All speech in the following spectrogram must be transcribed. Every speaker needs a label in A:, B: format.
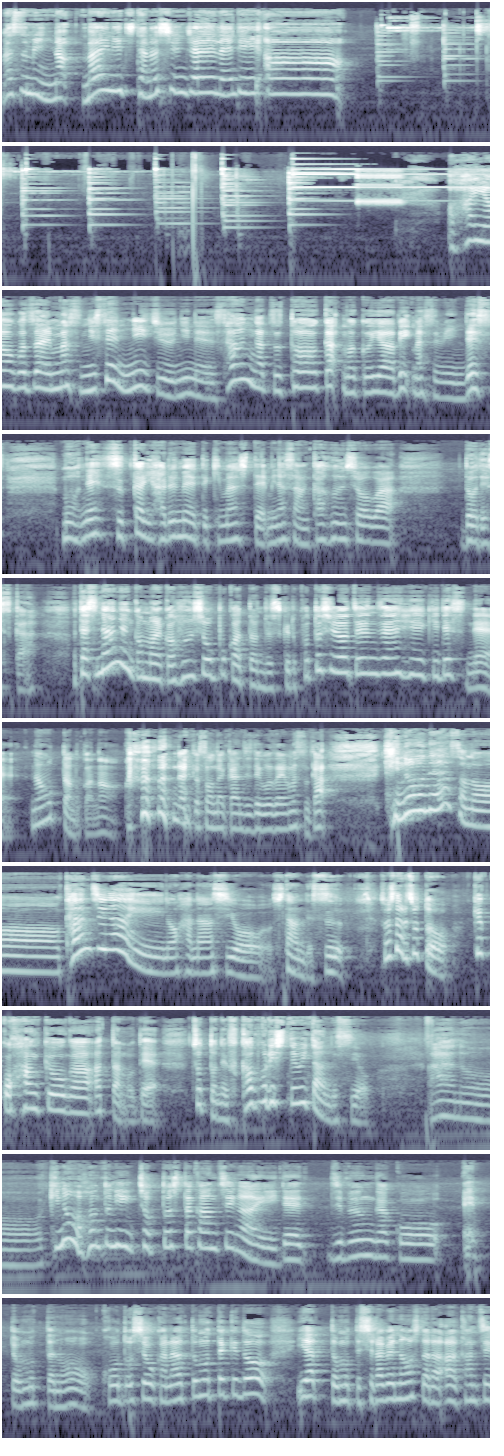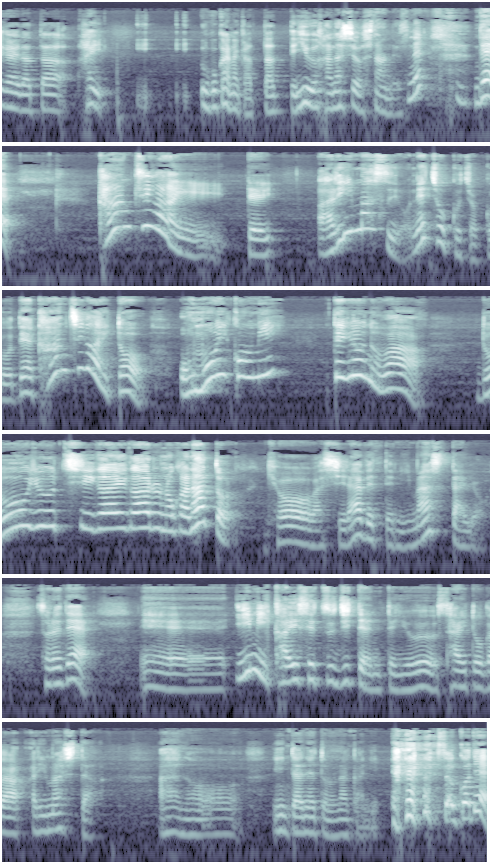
A: マスミンの毎日楽しんじゃえレディオおはようございます。2022年3月10日木曜日、マスミンです。もうね、すっかり春めいてきまして、皆さん花粉症はどうですか？私何年か前花粉症っぽかったんですけど、今年は全然平気ですね。治ったのかな？なんかそんな感じでございますが、昨日ね、その、勘違いの話をしたんです。そしたらちょっと結構反響があったので、ちょっとね、深掘りしてみたんですよ。あの昨日は本当にちょっとした勘違いで自分がこうえっって思ったのを行動しようかなと思ったけどいやと思って調べ直したらあ勘違いだった。はい動かなかったっていう話をしたんですね。で勘違いってありますよねちょくちょく。で勘違いと思い込みっていうのはどういう違いがあるのかなと今日は調べてみましたよ。それで、えー、意味解説辞典っていうサイトがありました。あの、インターネットの中に。そこで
